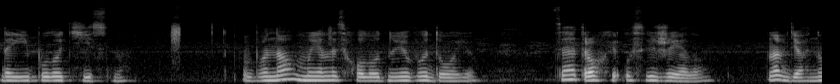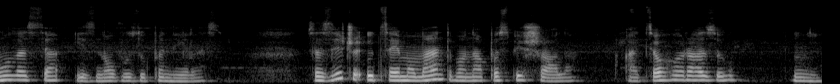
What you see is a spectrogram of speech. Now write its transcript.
де їй було тісно. Вона вмилась холодною водою. Це трохи освіжило. Вона вдягнулася і знову зупинилась. Зазвичай у цей момент вона поспішала, а цього разу ні.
